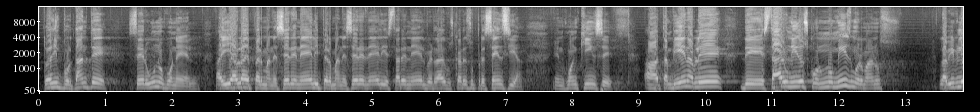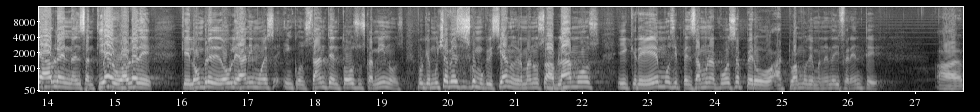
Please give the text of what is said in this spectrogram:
Entonces es importante ser uno con Él. Ahí habla de permanecer en Él y permanecer en Él y estar en Él, ¿verdad? De buscar de su presencia en Juan 15. Ah, también hablé de estar unidos con uno mismo, hermanos. La Biblia habla en Santiago, habla de que el hombre de doble ánimo es inconstante en todos sus caminos. Porque muchas veces como cristianos, hermanos, hablamos y creemos y pensamos una cosa, pero actuamos de manera diferente. Ah,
